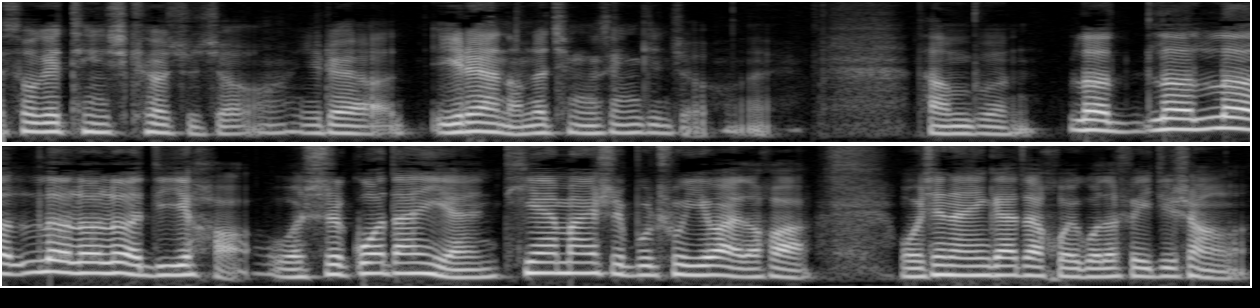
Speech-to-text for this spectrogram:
소개팅 시켜주죠. 이래야 이래야 남자친구 생기죠. 네. 다음 분, 乐乐乐乐乐迪好，我是郭丹岩。TMI是不出意外的话，我现在应该在回国的飞机上了。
